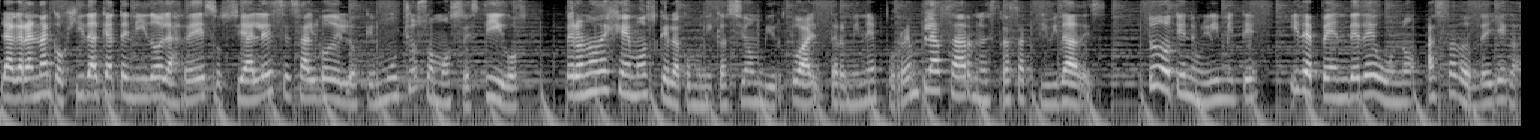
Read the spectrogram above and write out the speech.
La gran acogida que ha tenido las redes sociales es algo de lo que muchos somos testigos, pero no dejemos que la comunicación virtual termine por reemplazar nuestras actividades. Todo tiene un límite y depende de uno hasta dónde llegar.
